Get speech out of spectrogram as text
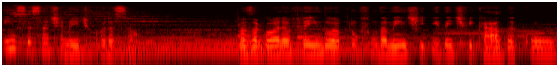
incessantemente o coração. Mas agora, vendo-a profundamente identificada com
